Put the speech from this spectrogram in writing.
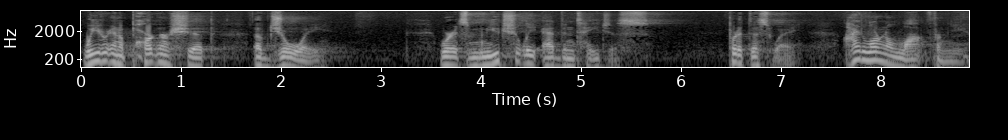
We are in a partnership of joy where it's mutually advantageous. Put it this way I learn a lot from you.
